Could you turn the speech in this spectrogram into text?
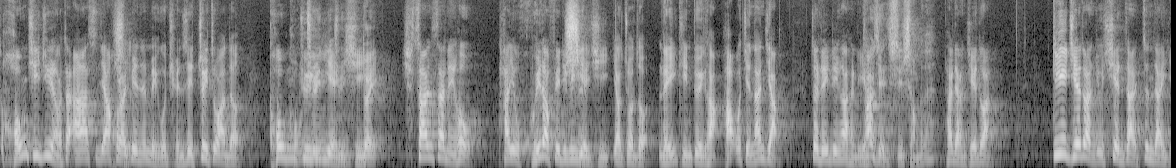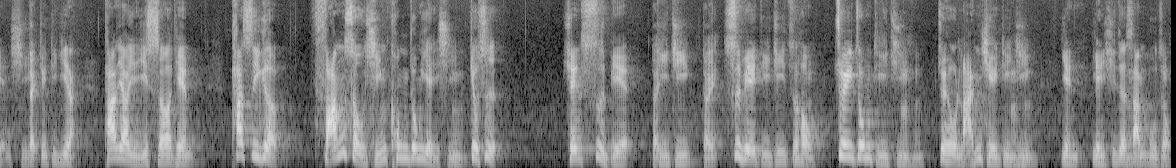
红旗军演在阿拉斯加，后来变成美国全世界最重要的空军演习。对，三十三年后他又回到菲律宾演习，要做做雷霆对抗。好，我简单讲，这雷霆对抗很厉害。他演习什么呢？他两阶段，第一阶段就现在正在演习，对，就第一阶段，他要演习十二天，他是一个防守型空中演习，嗯、就是先识别敌机，对，识别敌机之后、嗯、追踪敌机，嗯、最后拦截敌机，嗯、演演习这三步骤。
